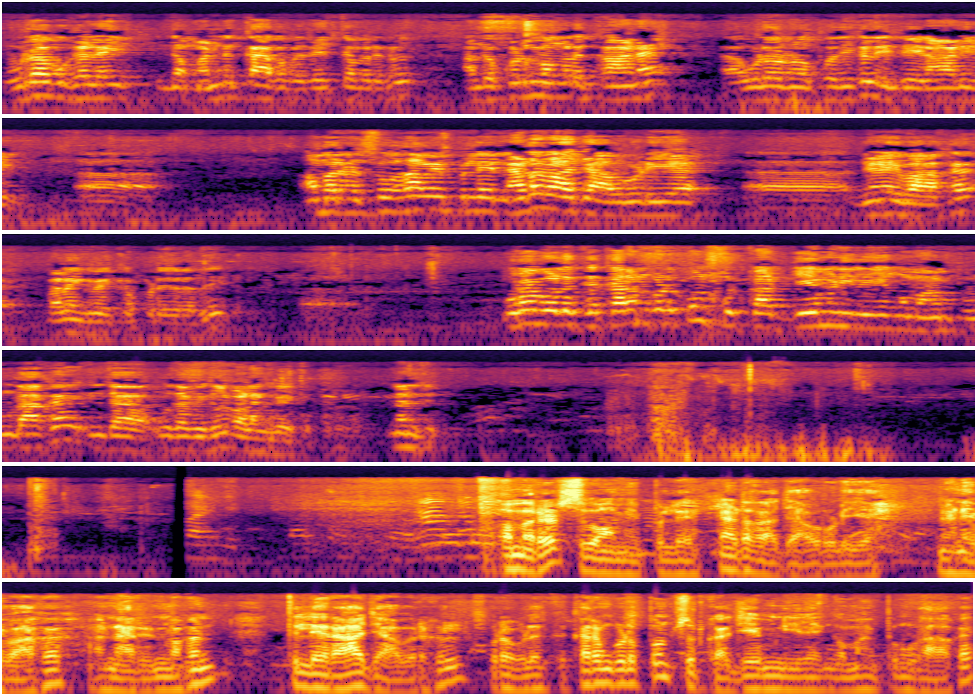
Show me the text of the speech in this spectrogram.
உறவுகளை இந்த மண்ணுக்காக விதைத்தவர்கள். அந்த குடும்பங்களுக்கான அஹ், உலர்வு பொதிகள் இன்றைய நாளில் அமரர் சுகாமி பிள்ளை நடராஜா அவருடைய நினைவாக வழங்கி வைக்கப்படுகிறது. உறவுகளுக்கு கரம் கொடுப்போம். சுட்காட் ஜெர்மனியில் இயங்கும் அமைப்பு உண்டாக இந்த உதவிகள் வழங்கி வைக்கப்படுகிறது. நன்றி. அமரர் சிவாமி பிள்ளை நடராஜா அவருடைய நினைவாக அன்னாரின் மகன் தில்லை ராஜா அவர்கள் உறவுகளுக்கு கரம் கொடுப்போம். சுர்கா ஜெமினியில் எங்கள் அமைப்பினூடாக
